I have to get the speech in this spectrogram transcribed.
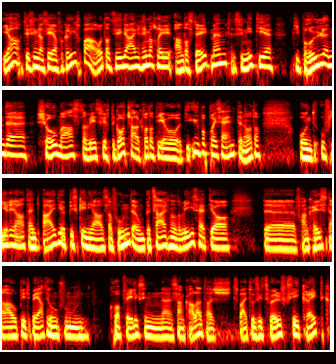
Ja, die sind ja sehr vergleichbar, oder? Sie sind ja eigentlich immer ein bisschen Understatement. Sie sind nicht die, die brüllenden Showmaster, wie jetzt vielleicht der Gottschalk, oder? Die, die, die überpräsenten, oder? Und auf ihre Art haben beide etwas Geniales erfunden. Und bezeichnenderweise hat ja der Frank Helsner auch bei der Beerdigung vom Kurt Felix in äh, St. Gallen, das war 2012 gewesen, geredet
